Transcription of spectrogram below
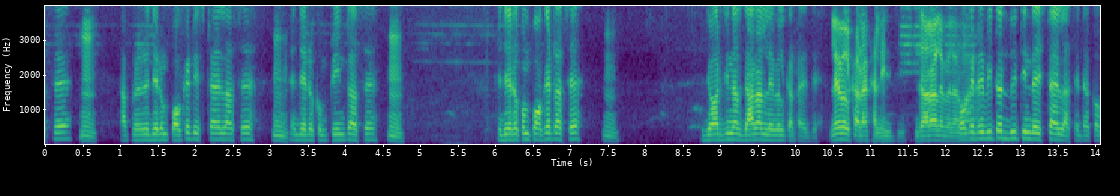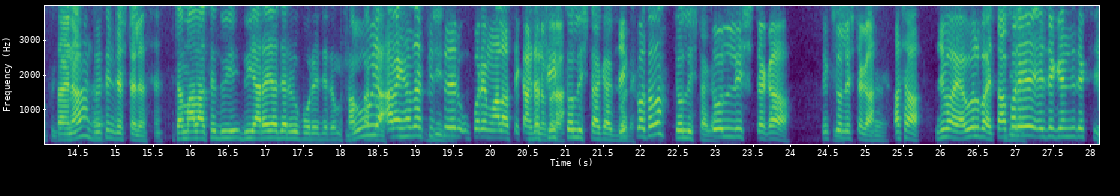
আছে হুম। আপনার যেরকম পকেট স্টাইল আছে হুম। এই যে এরকম প্রিন্ট আছে হুম। এই যে এরকম পকেট আছে হুম। যে অরিজিনাল যারা লেভেল কাটা যে। লেভেল কাটা খালি জি জি। যারা লেভেলের পকেটের ভিতর দুই তিনটা স্টাইল আছে এটা কপি তাই না? দুই তিনটে স্টাইল আছে। এটা মাল আছে দুই দুই আড়াই হাজারের উপরে যেরকম সব দুই আড়াই হাজার পিসের উপরে মাল আছে কাটানো ফিক্স চল্লিশ টাকা ফিক্স কত? চল্লিশ টাকা। চল্লিশ টাকা। ফিক্স চল্লিশ টাকা। হ্যাঁ। আচ্ছা জি ভাই আউল ভাই তারপরে এই যে গেঞ্জি দেখছি।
